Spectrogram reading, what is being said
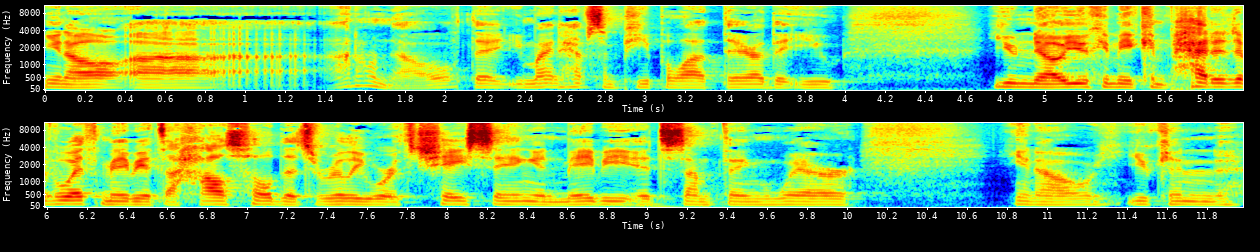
You know, uh, I don't know that you might have some people out there that you you know you can be competitive with. Maybe it's a household that's really worth chasing, and maybe it's something where you know you can.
